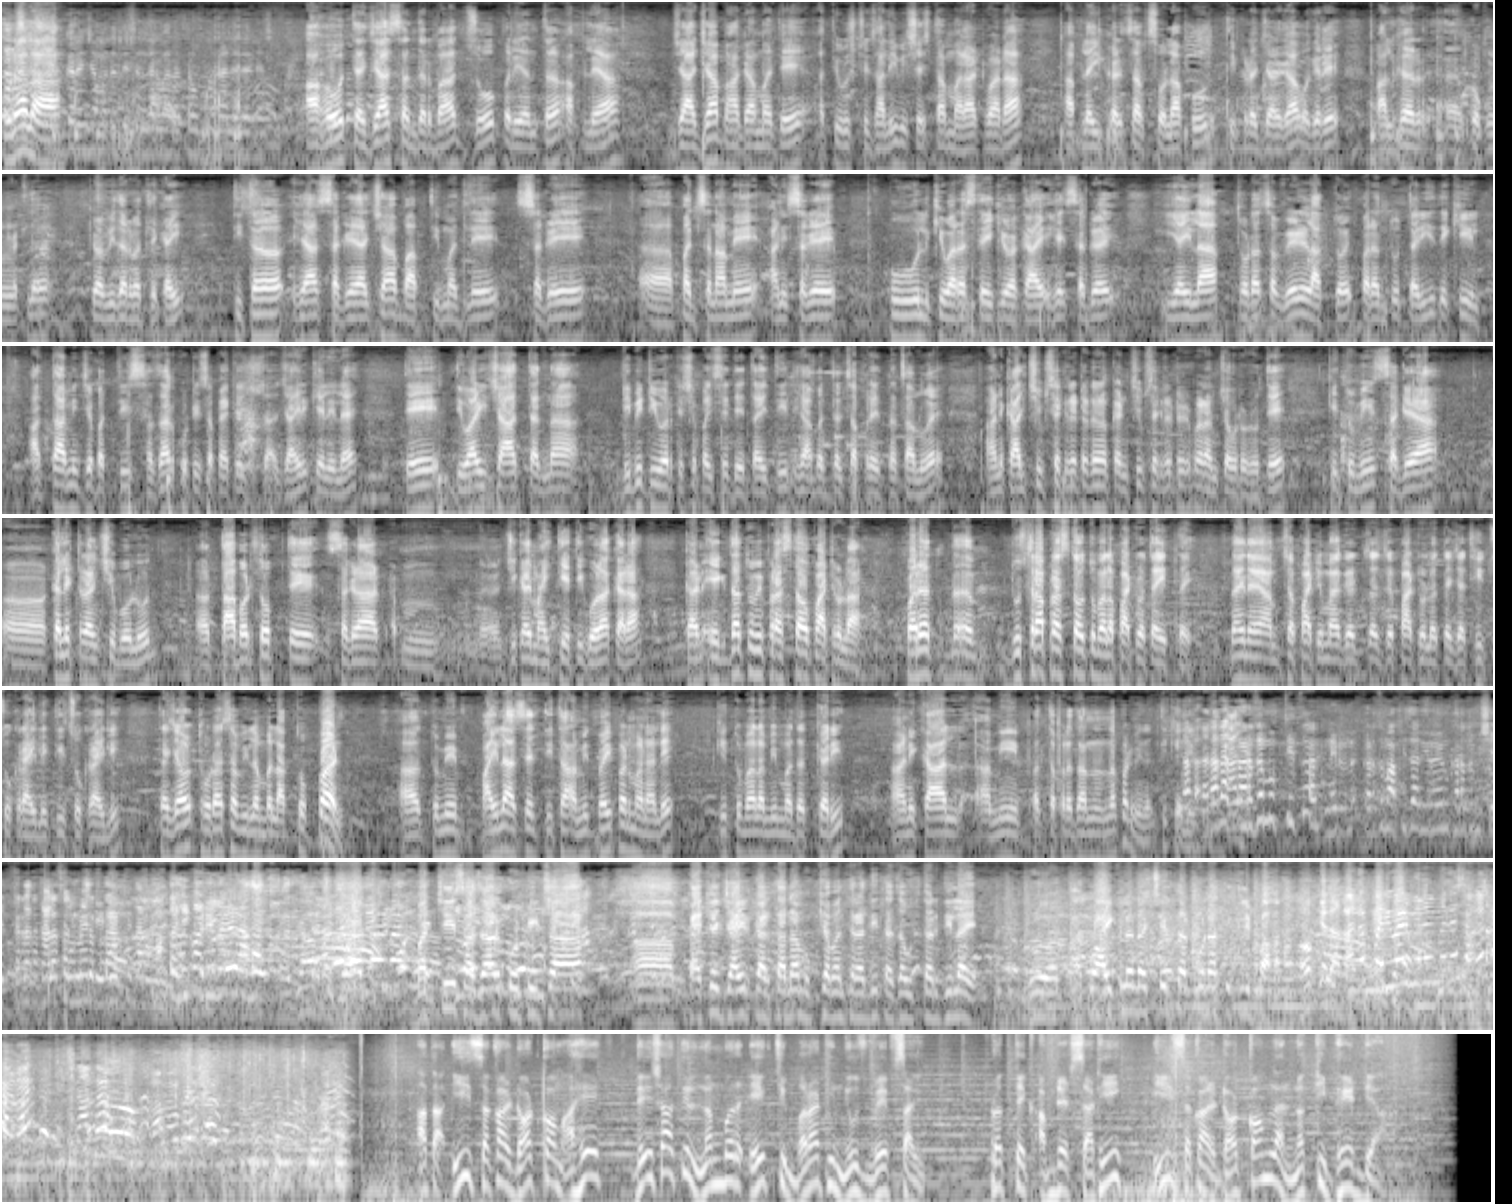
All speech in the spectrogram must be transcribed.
कुणाला? अहो त्याच्या संदर्भात जोपर्यंत आपल्या ज्या ज्या भागामध्ये अतिवृष्टी झाली विशेषतः मराठवाडा आपल्या इकडचा सोलापूर तिकडं जळगाव वगैरे पालघर कोकणातलं किंवा विदर्भातले काही तिथं ह्या सगळ्याच्या बाबतीमधले सगळे पंचनामे आणि सगळे पूल किंवा रस्ते किंवा काय हे सगळं यायला थोडासा वेळ लागतोय परंतु तरी देखील आता आम्ही जे बत्तीस हजार कोटीचं पॅकेज जाहीर केलेलं आहे ते दिवाळीच्या आत त्यांना डीबीटीवर कसे पैसे देता येतील ह्याबद्दलचा प्रयत्न चालू आहे. आणि काल चीफ सेक्रेटरी कारण चीफ सेक्रेटरी पण आमच्याबरोबर होते की तुम्ही सगळ्या कलेक्टरांशी बोलून ताबडतोब ते सगळा जी काही माहिती आहे ती गोळा करा. कारण एकदा तुम्ही प्रस्ताव पाठवला परत दुसरा प्रस्ताव तुम्हाला पाठवता येत नाही. नाही नाही आमचं पाठीमागचं जे पाठवलं त्याच्यात ही चूक राहिली ती चूक राहिली. त्याच्यावर थोडासा विलंब लागतो. पण तुम्ही पाहिलं असेल तिथं अमितभाई पण म्हणाले की तुम्हाला मी मदत करीन. आणि काल आम्ही पंतप्रधानांना पण विनंती केली. कर्जमुक्तीचा कर्जमाफीचा निर्णय ही बत्तीस हजार कोटीचा पॅकेज जाहीर करताना मुख्यमंत्र्यांनी त्याचं उत्तर दिलंय. तू तू ऐकलं नसेल तर पुन्हा ती क्लिप पहा. ओके दादा. आता परिवार आता ई सकाळ डॉट कॉम आहे देशातील नंबर एक ची मराठी न्यूज वेबसाईट. प्रत्येक अपडेटसाठी ई सकाळ डॉट कॉम ला नक्की भेट द्या.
